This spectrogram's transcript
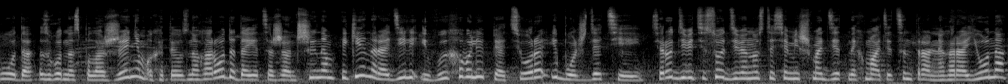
года. Згодна з палажэннем, гэтая ўзнагарода даецца жанчынам, якія нарадзілі і выхавалі пяцёра і больш дзяцей. Сярод 997 шматдзетных маці цэнтральнага раёна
